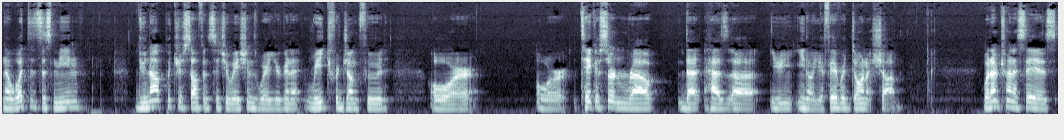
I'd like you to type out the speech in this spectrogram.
Now, what does this mean? Do not put yourself in situations where you're going to reach for junk food or or take a certain route that has uh you you know your favorite donut shop. What I'm trying to say is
